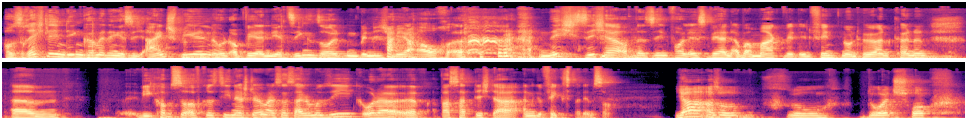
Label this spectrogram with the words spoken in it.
Aus rechtlichen Dingen können wir den jetzt nicht einspielen und ob wir ihn jetzt singen sollten, bin ich mir auch äh, nicht sicher, ob das sinnvoll ist, werden, aber Marc wird ihn finden und hören können. Ähm, wie kommst du auf Christina Stürmer? Ist das deine Musik oder äh, was hat dich da angefixt bei dem Song? Ja, also so Deutschrock,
